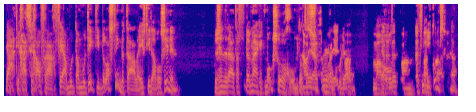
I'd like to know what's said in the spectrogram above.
ja, die gaat zich afvragen: van ja, moet, dan moet ik die belasting betalen. Heeft hij daar wel zin in? Dus inderdaad, daar, daar maak ik me ook zorgen om. Dat Nou het ja, Maar ja, ook dat, dat, van, dat die wat, niet komt.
